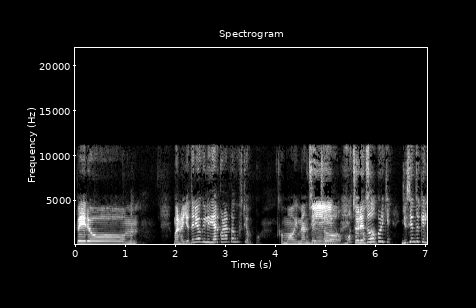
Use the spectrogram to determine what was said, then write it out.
Pero, mm, bueno, yo he tenido que lidiar con harta cuestión, po. Como me han Sí, dicho. Sobre cosas. todo porque yo siento que el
